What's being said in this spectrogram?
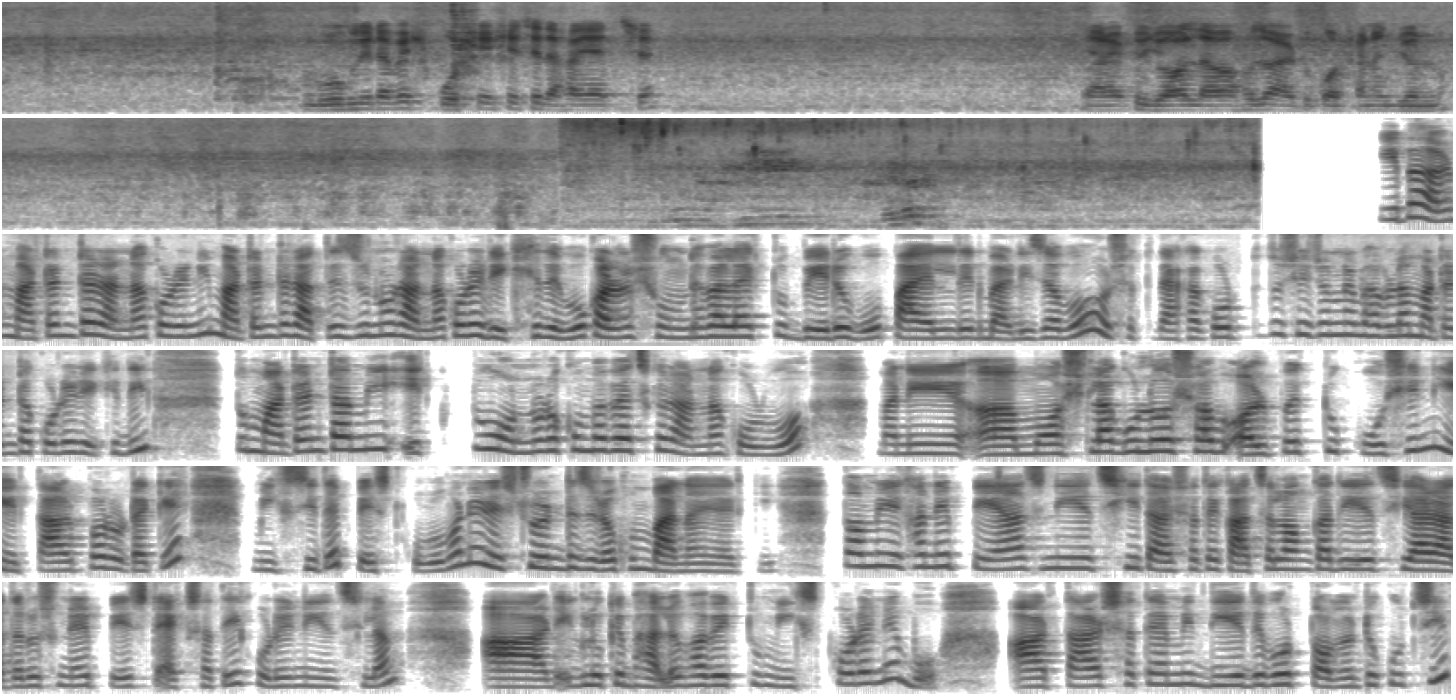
গুগলিটা বেশ কষে এসেছে, দেখা যাচ্ছে। আর একটু জল দেওয়া হলো, আর একটু কষানোর জন্য। এবার মাটনটা রান্না করে নিই। মাটনটা রাতের জন্য রান্না করে রেখে দেবো। কারণ সন্ধেবেলা একটু বেরোবো, পায়েলদের বাড়ি যাব, ওর সাথে দেখা করতে। তো সেই জন্য ভাবলাম মাটনটা করে রেখে দিই। তো মাটনটা আমি একটু অন্যরকমভাবে আজকে রান্না করব। মানে মশলাগুলো সব অল্প একটু কষে নিয়ে তারপর ওটাকে মিক্সিতে পেস্ট করব। মানে রেস্টুরেন্টে যেরকম বানাই আর কি। তো আমি এখানে পেঁয়াজ নিয়েছি, তার সাথে কাঁচা লঙ্কা দিয়েছি আর আদা রসুনের পেস্ট একসাথেই করে নিয়েছিলাম। আর এগুলোকে ভালোভাবে একটু মিক্সড করে নেব। আর তার সাথে আমি দিয়ে দেবো টমেটো কুচি।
